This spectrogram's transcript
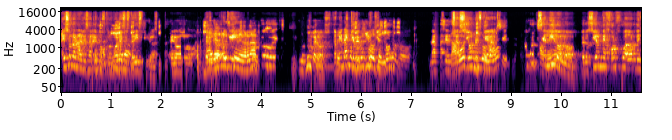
eso lo analizaremos con goles estadísticas, pero, pero yo creo es que de verdad. no todo es los números, también hay que ver un poquito las sensaciones que hace. No creo que sea el ídolo, pero sí el mejor jugador de,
